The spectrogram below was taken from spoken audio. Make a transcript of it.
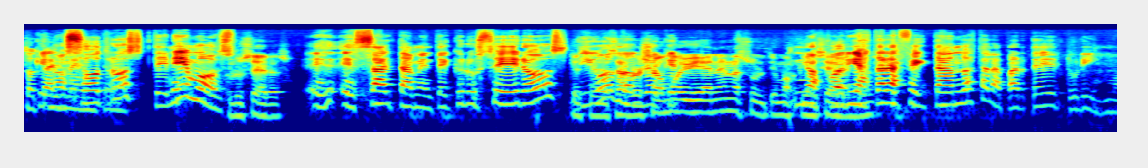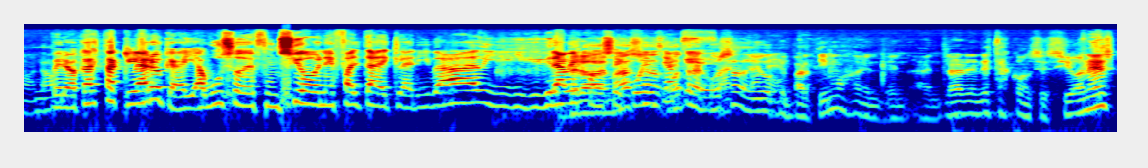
Totalmente. Que nosotros tenemos. Cruceros. exactamente, cruceros. Que se desarrolló muy bien en los últimos 15 años. Nos podría estar afectando hasta la parte del turismo, ¿no? Pero acá está claro que hay abuso de funciones, falta de claridad y graves Pero consecuencias. Otra cosa, digo, que partimos a entrar en estas concesiones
